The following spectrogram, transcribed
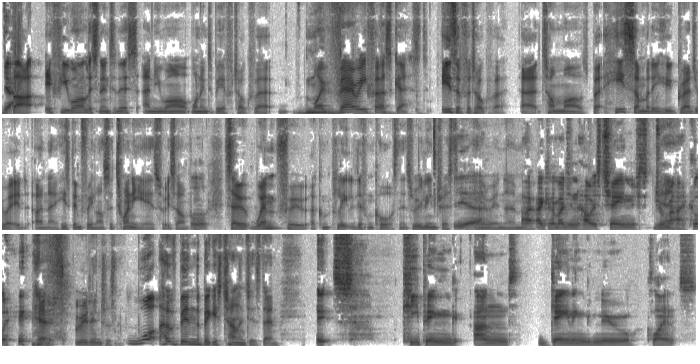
Yeah. But if you are listening to this and you are wanting to be a photographer, my very first guest is a photographer, uh, Tom Miles. But he's somebody who graduated. I don't know he's been freelance for 20 years, for example. So went through a completely different course, and it's really interesting Yeah, hearing. Um, I, I can imagine how it's changed dramatically. yeah, it's really interesting. What have been the biggest challenges then? It's keeping and gaining new clients.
